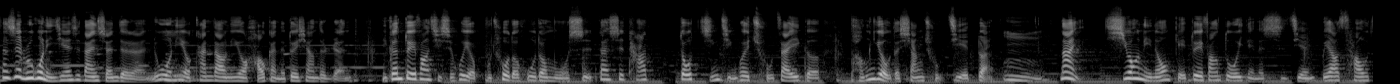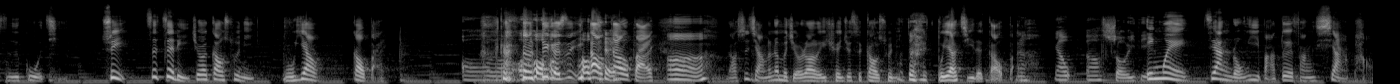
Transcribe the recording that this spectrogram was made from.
但是如果你今天是单身的人，如果你有看到你有好感的对象的人，你跟对方其实会有不错的互动模式，但是他都仅仅会处在一个朋友的相处阶段。嗯，那希望你能够给对方多一点的时间，不要操之过急。所以在这里就会告诉你，不要告白。哦，那个是要 OK 告白。嗯，老师讲了那么久，绕了一圈，就是告诉你，对，不要急着告白，嗯要要熟一点，因为这样容易把对方吓跑。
